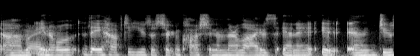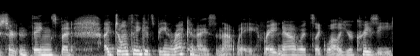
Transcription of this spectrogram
Um, right. You know, they have to use a certain caution in their lives and it, it and do certain things, but I don't think it's being recognized in that way. Right now, it's like, well, you're crazy.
